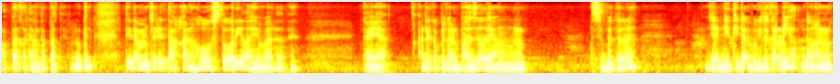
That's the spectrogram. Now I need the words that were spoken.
Apa ya kata yang tepat ya? Mungkin tidak menceritakan whole story lah ibaratnya. Kayak ada kepingan puzzle yang sebetulnya jadi tidak begitu terlihat dengan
